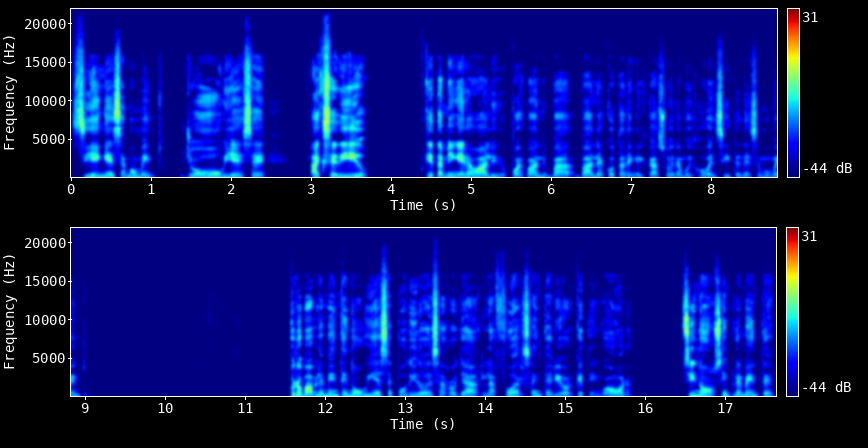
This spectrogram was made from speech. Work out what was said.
Si en ese momento yo hubiese accedido que también era válido, pues vale, vale acotar en el caso, era muy jovencita en ese momento. Probablemente no hubiese podido desarrollar la fuerza interior que tengo ahora, sino simplemente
